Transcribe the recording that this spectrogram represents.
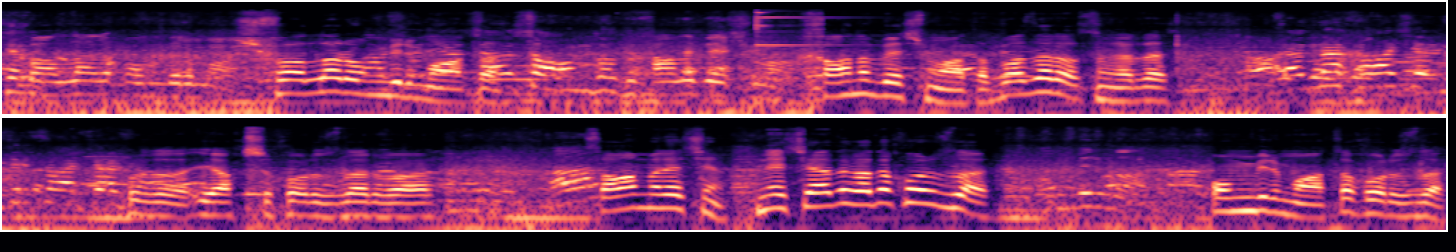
şifallar 11 manata. Şifallar 11 manata. Kanı 5 manata. Xanı 5 manata. Bazar olsun qardaş. Səndən xahiş edirəm, sakin. Burada da yaxşı xoruzlar var. Salam əleykum. Neçədir qada xoruzlar? 11 manata. 11 manata xoruzlar.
